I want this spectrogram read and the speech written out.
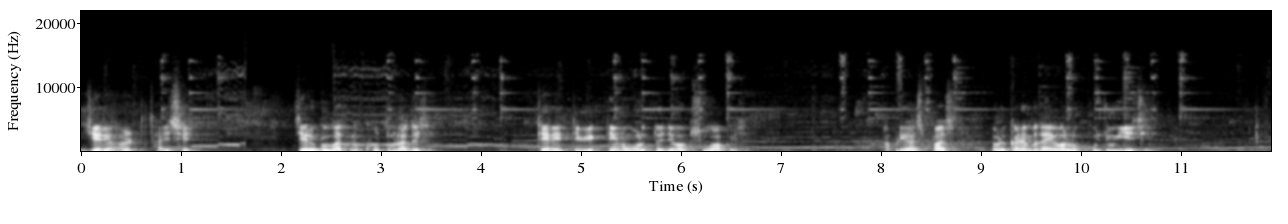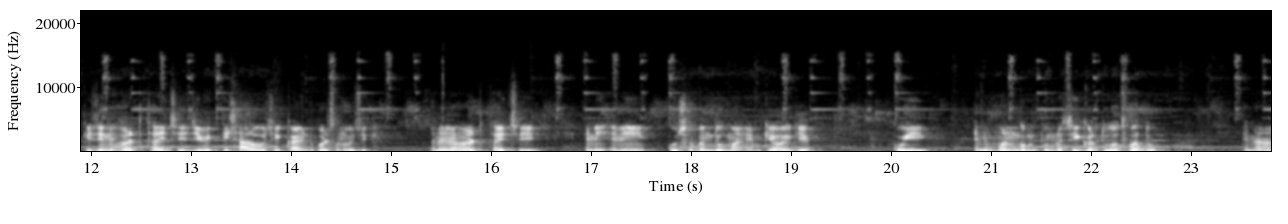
જ્યારે હર્ટ થાય છે, જ્યારે કોઈ વાતનું ખોટું લાગે છે, ત્યારે તે વ્યક્તિ એનો વળતો જવાબ શું આપે છે? આપણી આસપાસ આપણે ઘણા બધા એવા લોકો જોઈએ છીએ કે જેને હર્ટ થાય છે, જે વ્યક્તિ સારો હોય છે કાઇન્ડ પર્સન હોય છે, અને એને હર્ટ થાય છે, એને એને કોઈ સંબંધોમાં એમ કહેવાય કે કોઈ એને મનગમતું નથી કરતું અથવા તો એના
